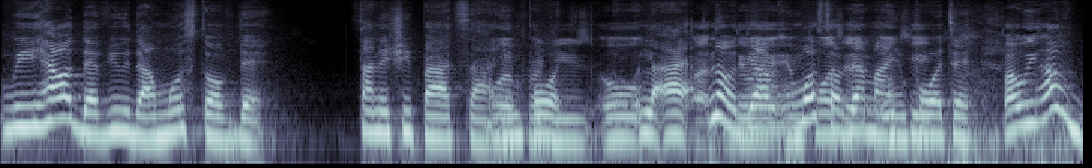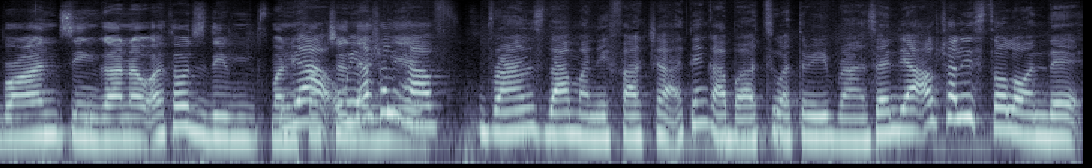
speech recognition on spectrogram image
we held the view that most of the sanitary pads are Were imported. oh, like, uh, no, they they are, were most of them are Okay. imported. But we have brands in Ghana. I thought they Yeah, manufacture we them actually here. have brands that manufacture, I think about two or three brands, and they are actually still on the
